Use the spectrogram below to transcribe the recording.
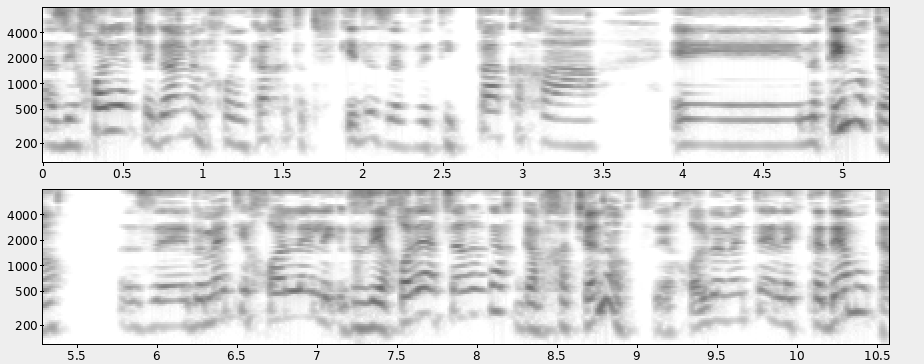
אז יכול להיות שגם אם אנחנו ניקח את התפקיד הזה וטיפה ככה אה, נתאים אותו, זה באמת יכול, וזה יכול לייצר כך גם חדשנות, זה יכול באמת אה, לקדם אותה.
